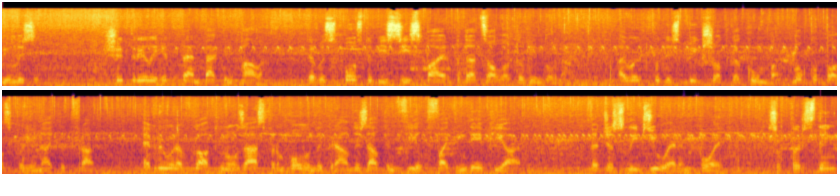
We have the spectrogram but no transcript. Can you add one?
You listen, shit really hit fan back in Pala. There was supposed to be ceasefire, but that's all out the window now. I work for this big shot Gakumba, local boss for United Front. Everyone I've got who knows us from hole in the ground is out in field fighting the APR. That just leaves you, errand boy. So first thing,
